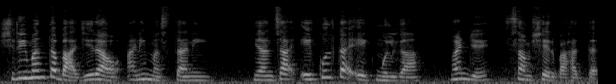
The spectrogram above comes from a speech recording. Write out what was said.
श्रीमंत बाजीराव आणि मस्तानी यांचा एकुलता एक मुलगा म्हणजे समशेर बहादर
